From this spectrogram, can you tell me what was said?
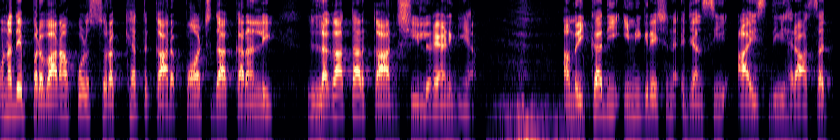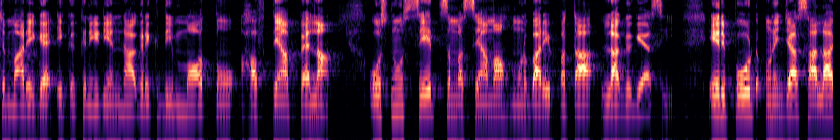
ਉਹਨਾਂ ਦੇ ਪਰਿਵਾਰਾਂ ਕੋਲ ਸੁਰੱਖਿਅਤ ਘਰ ਪਹੁੰਚਦਾ ਕਰਨ ਲਈ ਲਗਾਤਾਰ ਕਾਰਜਸ਼ੀਲ ਰਹਿਣਗੀਆਂ। ਅਮਰੀਕਾ ਦੀ ਇਮੀਗ੍ਰੇਸ਼ਨ ਏਜੰਸੀ ਆਈਸ ਦੀ ਹਿਰਾਸਤ 'ਚ ਮਾਰੇ ਗਏ ਇੱਕ ਕੈਨੇਡੀਅਨ ਨਾਗਰਿਕ ਦੀ ਮੌਤ ਤੋਂ ਹਫ਼ਤਿਆਂ ਪਹਿਲਾਂ ਉਸ ਨੂੰ ਸਿਹਤ ਸਮੱਸਿਆਵਾਂ ਹੋਣ ਬਾਰੇ ਪਤਾ ਲੱਗ ਗਿਆ ਸੀ। ਇਹ ਰਿਪੋਰਟ 49 ਸਾਲਾ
